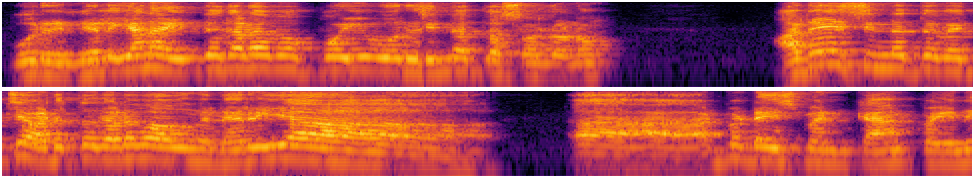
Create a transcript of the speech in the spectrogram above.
ஒரு நிலை ஏன்னா இந்த தடவை போய் ஒரு சின்னத்தை சொல்லணும். அதே சின்னத்தை வச்சு அடுத்த தடவை அவங்க நிறைய advertisement campaign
